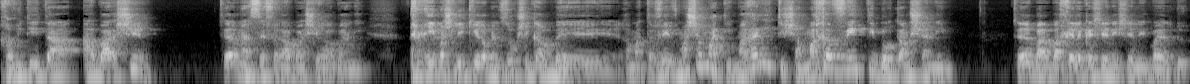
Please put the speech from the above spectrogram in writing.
חוויתי את האבא העשיר, בסדר? מהספר האבא העשיר האבא אני. אימא שלי הכירה בן זוג שגר ברמת אביב, מה שמעתי? מה ראיתי שם? מה חוויתי באותם שנים? בסדר? בחלק השני שלי בילדות.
